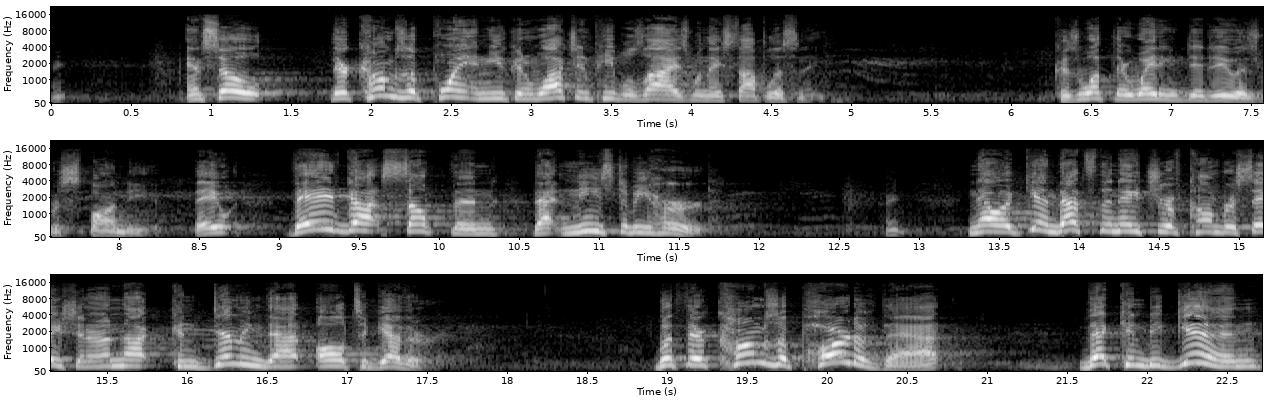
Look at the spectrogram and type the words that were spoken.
Right? And so there comes a point, and you can watch in people's eyes when they stop listening because what they're waiting to do is respond to you. They, they've got something that needs to be heard. Right? Now, again, that's the nature of conversation, and I'm not condemning that altogether. But there comes a part of that that can begin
